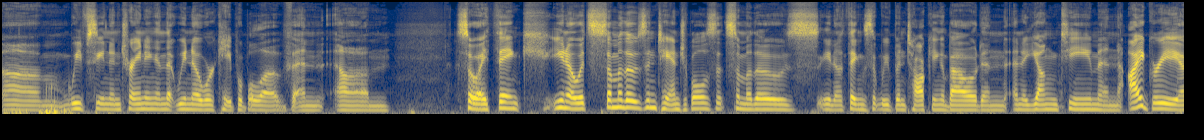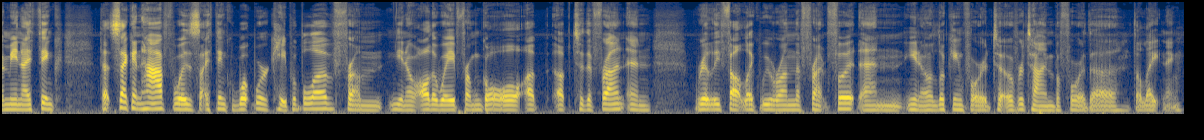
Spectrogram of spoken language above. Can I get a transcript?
um, we've seen in training and that we know we're capable of, and. Um, so I think, you know, it's some of those intangibles, it's some of those, you know, things that we've been talking about and, and a young team. And I agree. I mean, I think that second half was, I think, what we're capable of from, you know, all the way from goal up, up to the front and really felt like we were on the front foot and, you know, looking forward to overtime before the, the Lightning.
